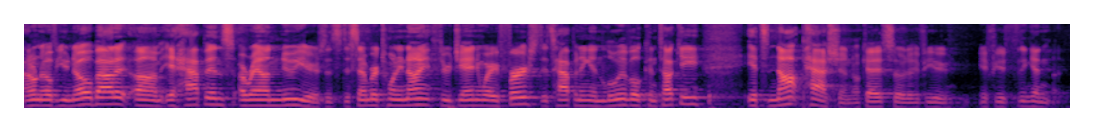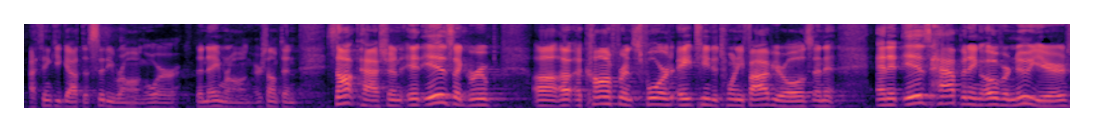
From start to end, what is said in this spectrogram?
I don't know if you know about it. Um, it happens around New Year's. It's December 29th through January 1st. It's happening in Louisville, Kentucky. It's not Passion, okay? So if you if you're thinking, I think you got the city wrong or the name wrong or something, it's not Passion. It is a group uh, a, a conference for 18 to 25 year olds, and it, and it is happening over New Year's,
